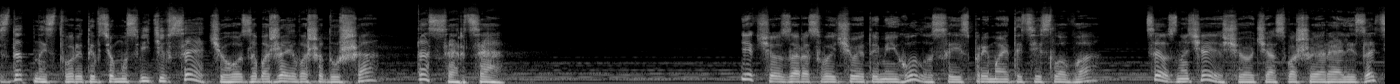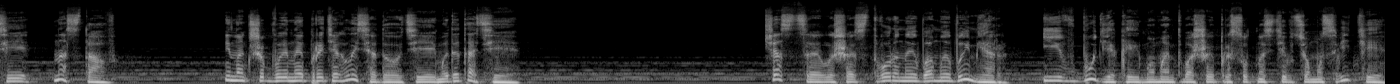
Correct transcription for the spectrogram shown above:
здатний створити в цьому світі все, чого забажає ваша душа та серце. Якщо зараз ви чуєте мій голос і сприймаєте ці слова, це означає, що час вашої реалізації настав. Інакше б ви не притяглися до цієї медитації. Час це лише створений вами вимір, і в будь-який момент вашої присутності в цьому світі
